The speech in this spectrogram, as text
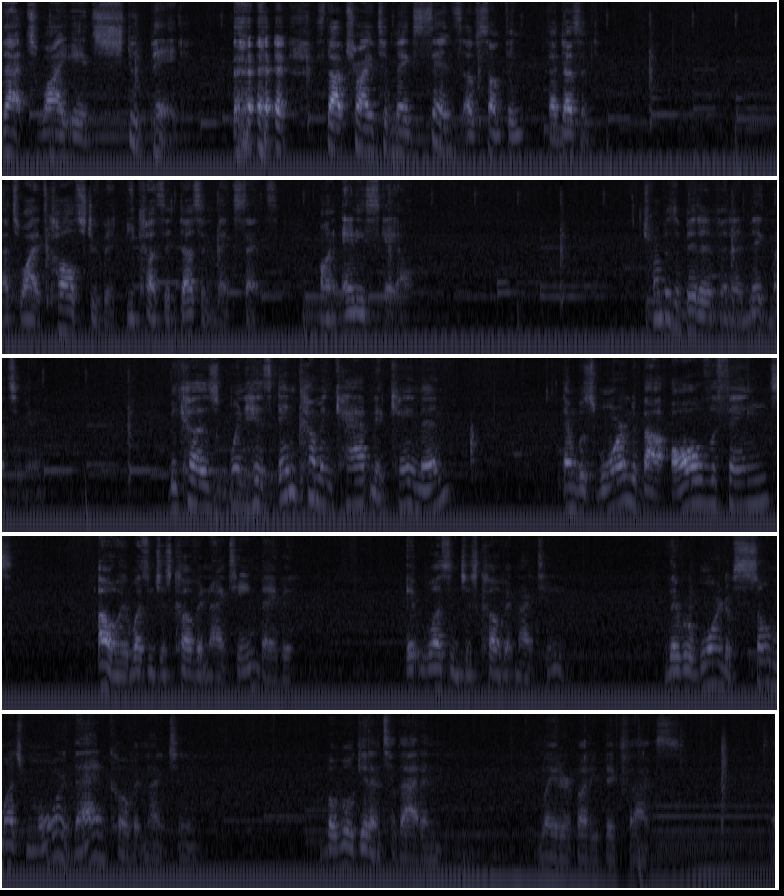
That's why it's stupid. Stop trying to make sense of something that doesn't. That's why it's called stupid, because it doesn't make sense on any scale. Trump is a bit of an enigma to me. Because when his incoming cabinet came in and was warned about all the things, oh, it wasn't just COVID 19, baby. It wasn't just COVID 19. They were warned of so much more than COVID 19. But we'll get into that in later, Buddy Big Facts.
